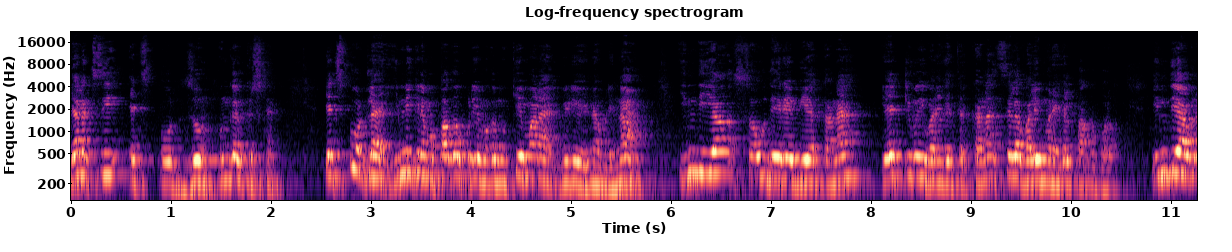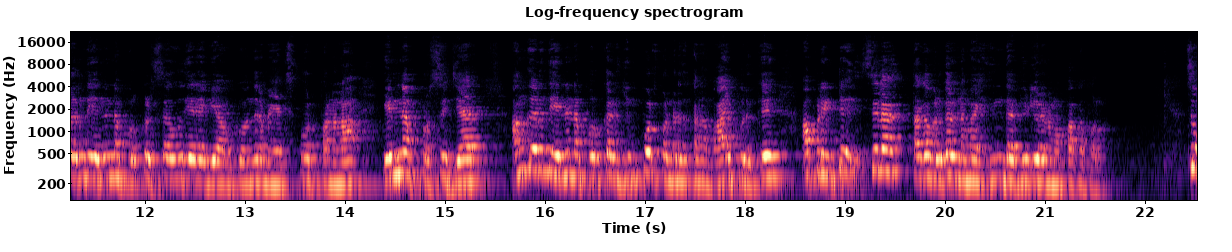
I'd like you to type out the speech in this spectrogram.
கேலக்ஸி எக்ஸ்போர்ட் ஜோன் உங்கள் கிருஷ்ணன். எக்ஸ்போர்ட்ல இன்னைக்கு நம்ம பார்க்கக்கூடிய மிக முக்கியமான வீடியோ என்ன அப்படின்னா இந்தியா சவுதி அரேபியாக்கான ஏற்றுமதி வணிகத்திற்கான சில வழிமுறைகள் பார்க்க போறோம். இந்தியாவிலிருந்து என்னென்ன பொருட்கள் சவுதி அரேபியாவுக்கு வந்து நம்ம எக்ஸ்போர்ட் பண்ணலாம் என்ன ப்ரொசீஜர் அங்கிருந்து என்னென்ன பொருட்கள் இம்போர்ட் பண்றதுக்கான வாய்ப்பு இருக்கு அப்படின்ட்டு சில தகவல்கள் நம்ம இந்த வீடியோவில் நம்ம பார்க்க போறோம். ஸோ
